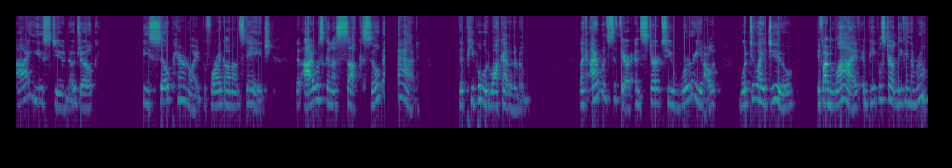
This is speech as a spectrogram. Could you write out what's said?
I used to, no joke, be so paranoid before I got on stage that I was going to suck so bad that people would walk out of the room. Like I would sit there and start to worry about what do I do if I'm live and people start leaving the room?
